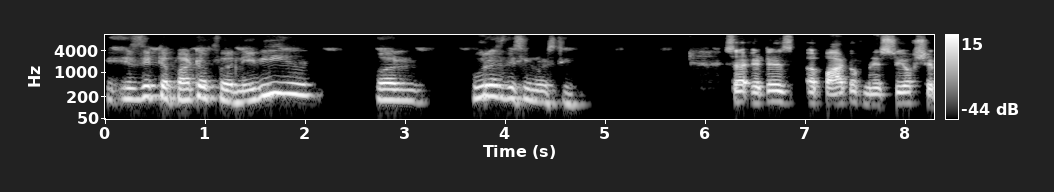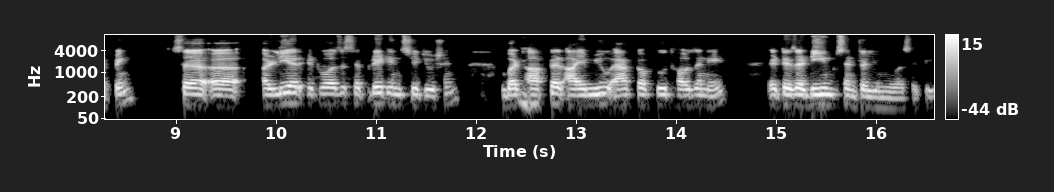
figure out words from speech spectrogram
Is it a part of uh, Navy uh, or who runs this university? So it is a part of Ministry of Shipping. So uh, earlier it was a separate institution, but Mhm. after IMU Act of 2008, it is a deemed central university.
